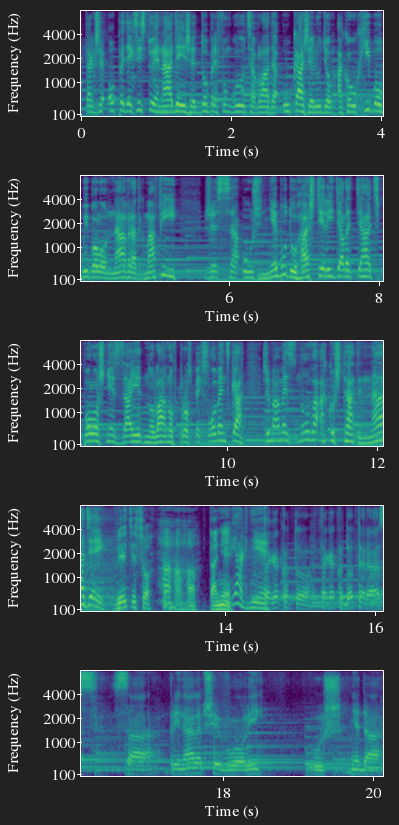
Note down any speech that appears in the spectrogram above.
Takže opäť existuje nádej, že dobre fungujúca vláda ukáže ľuďom, akou chybou by bolo návrat k mafii, že sa už nebudú hašteriť, ale ťahať spoločne za jedno láno v prospech Slovenska, že máme znova ako štát nádej. Viete čo? Ha, ha, ha, tá nie. Jak nie? Tak ako, to, tak ako doteraz sa pri najlepšej vôli už nedá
